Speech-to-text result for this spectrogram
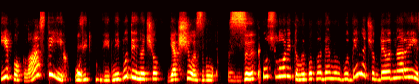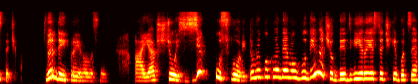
і покласти їх у відповідний будиночок. Якщо звук з у слові, то ми покладемо в будиночок, де одна рисочка, твердий приголосний. А якщо з у слові, то ми покладемо в будиночок, де дві рисочки, бо це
